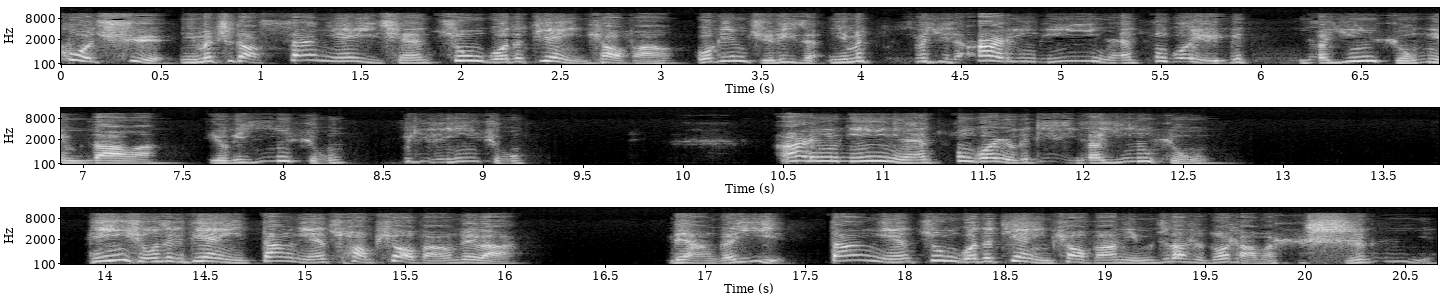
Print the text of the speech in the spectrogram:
过去你们知道三年以前中国的电影票房，我给你们举例子，你们记不记得二零零一年中国有一个叫《英雄》，你们知道吗？有个英雄，不记得英雄。二零零一年，中国有个电影叫《英雄》，《英雄》这个电影当年创票房对吧？两个亿。当年中国的电影票房，你们知道是多少吗？是十个亿。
